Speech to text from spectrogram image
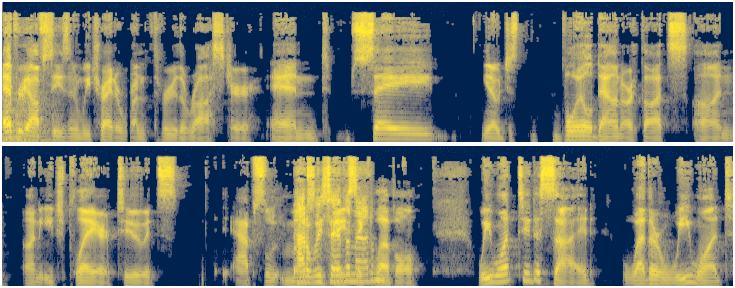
Every offseason, we try to run through the roster and say, you know, just boil down our thoughts on on each player to its absolute most How do we say them, basic Adam? level. We want to decide whether we want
